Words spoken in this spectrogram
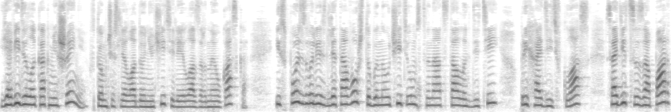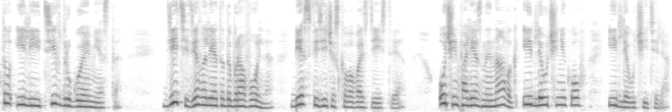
Я видела, как мишени, в том числе ладонь учителя и лазерная указка, использовались для того, чтобы научить умственно отсталых детей приходить в класс, садиться за парту или идти в другое место. Дети делали это добровольно, без физического воздействия. Очень полезный навык и для учеников, и для учителя.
